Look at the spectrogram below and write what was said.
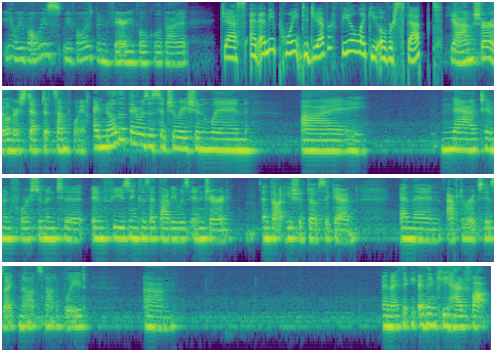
yeah, we've always we've always been very vocal about it. Jess, at any point did you ever feel like you overstepped? Yeah, I'm sure I overstepped at some point. I know that there was a situation when I nagged him and forced him into infusing because I thought he was injured and thought he should dose again. And then afterwards, he was like, "No, it's not a bleed." Um, and I think I think he had fought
